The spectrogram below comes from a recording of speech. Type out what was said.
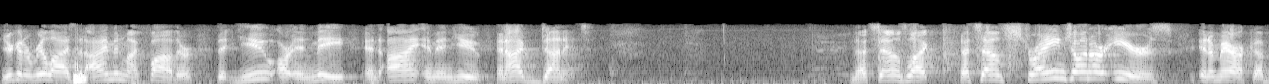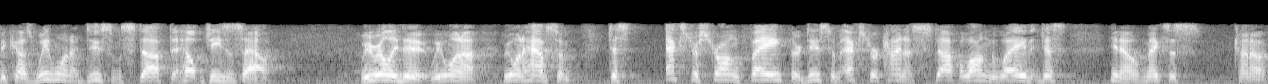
You're going to realize that I'm in my Father, that you are in me, and I am in you, and I've done it. And that sounds like that sounds strange on our ears in America because we want to do some stuff to help Jesus out. We really do. We want to we want to have some just extra strong faith or do some extra kind of stuff along the way that just, you know, makes us kind of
